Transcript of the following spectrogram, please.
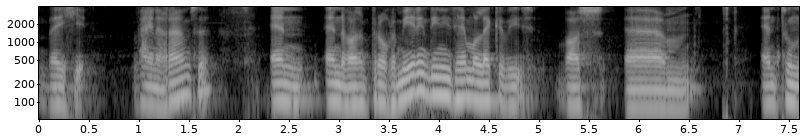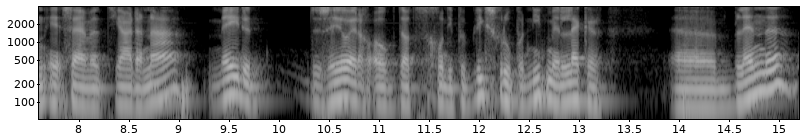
een beetje weinig ruimte. En, en er was een programmering die niet helemaal lekker was. Ehm, en toen zijn we het jaar daarna, mede dus heel erg ook dat gewoon die publieksgroepen niet meer lekker eh, blenden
